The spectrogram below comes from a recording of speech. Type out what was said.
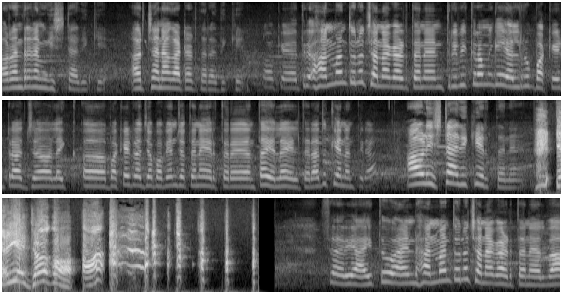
ಅವರಂದ್ರೆ ನಮ್ಗೆ ಇಷ್ಟ ಅದಕ್ಕೆ. ಅವ್ರು ಚೆನ್ನಾಗಿ ಆಟ ಆಡ್ತಾರೆ ಅದಕ್ಕೆ. ಓಕೆ ತ್ರಿ ಹನುಮಂತನು ಚೆನ್ನಾಗಿ ಆಡ್ತಾನೆ. ಆ್ಯಂಡ್ ತ್ರಿವಿಕ್ರಮಿಗೆ ಎಲ್ಲರೂ ಬಕೆಟ್ ರಾಜ ಲೈಕ್ ಬಕೆಟ್ ರಾಜ ಭವ್ಯನ್ ಜೊತೆನೇ ಇರ್ತಾರೆ ಅಂತ ಎಲ್ಲ ಹೇಳ್ತಾರೆ. ಅದಕ್ಕೆ ಏನಂತೀರಾ ಅವಳು ಇಷ್ಟ ಅದಕ್ಕೆ ಇರ್ತಾನೆ. ಸರಿ ಆಯಿತು. ಆ್ಯಂಡ್ ಹನುಮಂತನು ಚೆನ್ನಾಗಿ ಆಡ್ತಾನೆ ಅಲ್ವಾ?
